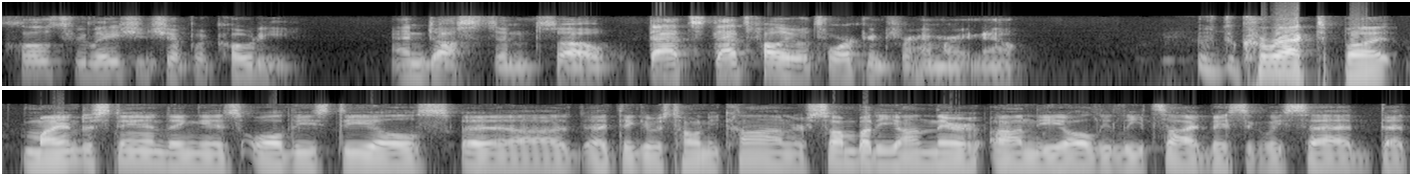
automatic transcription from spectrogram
close relationship with Cody and Dustin, so that's that's probably what's working for him right now. Correct, but my understanding is all these deals. Uh, I think it was Tony Khan or somebody on there on the All Elite side basically said that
